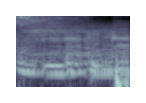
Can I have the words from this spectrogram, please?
Thank you.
